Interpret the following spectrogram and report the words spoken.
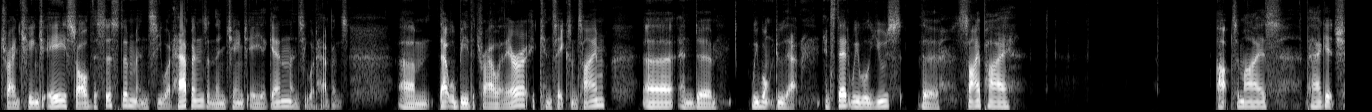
try and change A, solve the system and see what happens, and then change A again and see what happens. Um, that will be the trial and error. It can take some time, uh, and uh, we won't do that. Instead, we will use the SciPy optimize package,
